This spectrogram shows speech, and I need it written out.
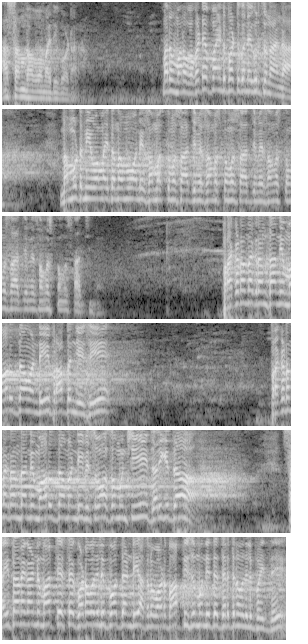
అసంభవం అది కూడా. మరి మనం ఒకటే పాయింట్ పట్టుకొని ఎగురుతున్నాంగా. నమ్ముట నీ వలన అయితే నమ్ము అని సమస్తము సాధ్యమే సమస్తము సాధ్యమే సమస్తము సాధ్యమే సమస్తము సాధ్యమే. ప్రకటన గ్రంథాన్ని మారుద్దామండి ప్రార్థన చేసి. ప్రకటన గ్రంథాన్ని మారుద్దామండి విశ్వాసం ఉంచి జరిగిద్దా? సైతానగాడిని మార్చేస్తే గొడవ వదిలిపోద్దండి అసలు వాడు బాప్తీసం అయితే దరిద్రం వదిలిపోయిద్ది.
